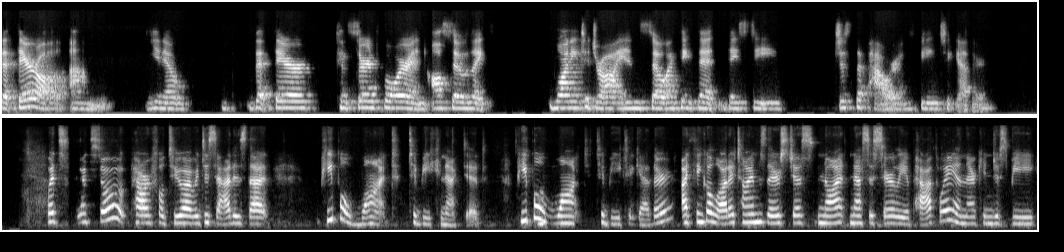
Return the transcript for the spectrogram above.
that they're all um, you know that they're concerned for and also like wanting to draw in. So I think that they see just the power of being together. What's what's so powerful too, I would just add is that people want to be connected people want to be together. I think a lot of times there's just not necessarily a pathway and there can just be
